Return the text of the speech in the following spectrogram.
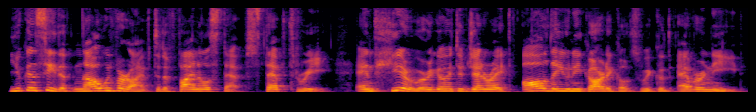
You can see that now we've arrived to the final step, step 3, and here we're going to generate all the unique articles we could ever need.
